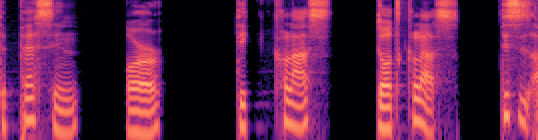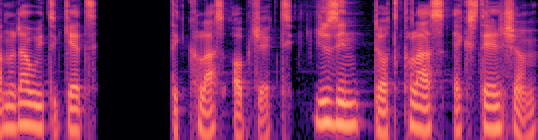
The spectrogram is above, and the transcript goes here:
the person or the class dot class. This is another way to get the class object using dot class extension.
